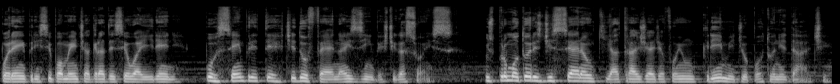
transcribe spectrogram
Porém, principalmente agradeceu a Irene por sempre ter tido fé nas investigações. Os promotores disseram que a tragédia foi um crime de oportunidade.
